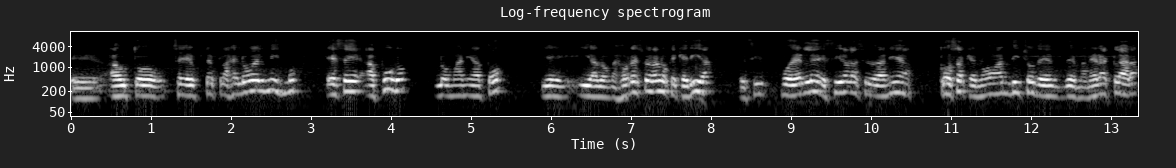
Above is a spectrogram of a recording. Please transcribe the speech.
eh, auto, se, se, flageló él mismo, ese apuro lo maniató y, y, a lo mejor eso era lo que quería, decir, poderle decir a la ciudadanía cosas que no han dicho de, de manera clara.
